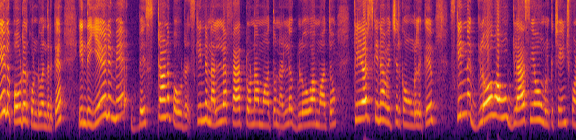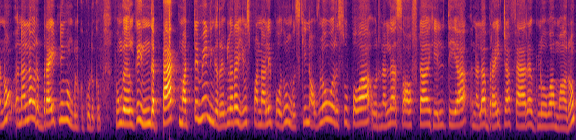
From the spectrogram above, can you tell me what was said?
ஏழு பவுடர் கொண்டு வந்திருக்கேன் இந்த ஏழுமே பெஸ்ட்டான பவுடர் ஸ்கின்னை நல்லா ஃபேட் டோனாக மாற்றும் நல்லா க்ளோவாக மாற்றும் கிளியர் ஸ்கின்னாக வச்சுருக்கோம் உங்களுக்கு. ஸ்கின்னை க்ளோவாகவும் கிளாஸியாகவும் உங்களுக்கு சேஞ்ச் பண்ணும். நல்ல ஒரு பிரைட்னிங் உங்களுக்கு கொடுக்கும். உங்களுக்கு இந்த பேக் மட்டுமே நீங்கள் ரெகுலராக யூஸ் பண்ணாலே போதும். உங்கள் ஸ்கின் அவ்வளோ ஒரு சூப்பராக ஒரு நல்ல சாஃப்டாக ஹெல்த்தியாக நல்லா பிரைட்டாக ஃபேராக க்ளோவாக மாறும்.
